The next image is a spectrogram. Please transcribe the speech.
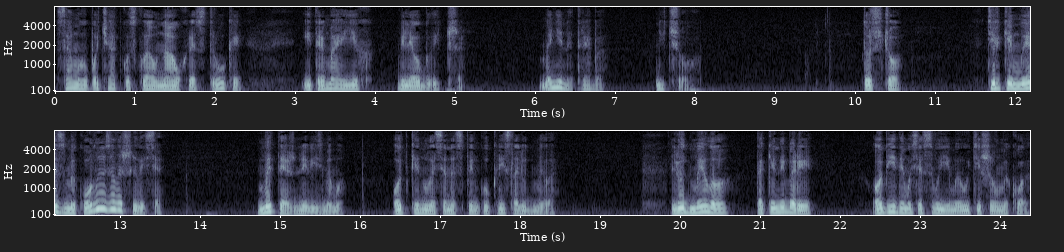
з самого початку склав навхрест руки і тримає їх біля обличчя. Мені не треба нічого. То що? Тільки ми з Миколою залишилися? Ми теж не візьмемо, откинулася на спинку крісла Людмила. Людмило, таки не бери. Обійдемося своїми, утішив Микола.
